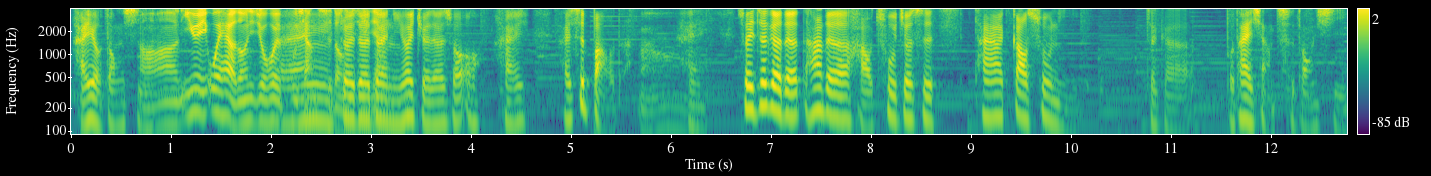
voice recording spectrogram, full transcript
还有东西。啊、因为胃还有东西就会不想吃东西，对对对，你会觉得说哦，还还是饱的。哦，嘿，所以这个的它的好处就是它告诉你这个不太想吃东西，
